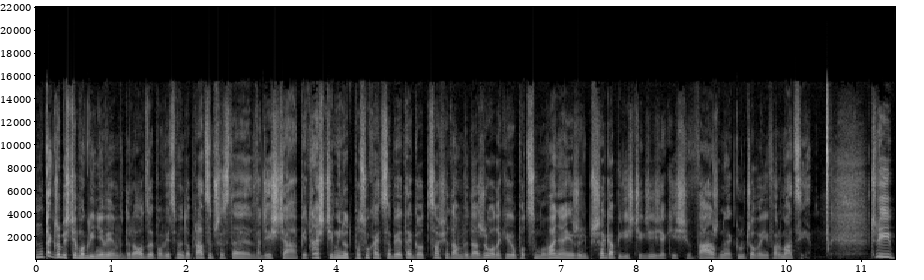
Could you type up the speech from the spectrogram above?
no, tak żebyście mogli, nie wiem, w drodze powiedzmy do pracy przez te 20-15 minut posłuchać sobie tego, co się tam wydarzyło, takiego podsumowania, jeżeli przegapiliście gdzieś jakieś ważne, kluczowe informacje. Czyli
